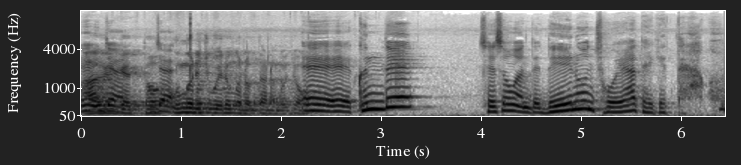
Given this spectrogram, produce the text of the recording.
예, 아, 이제- 그러니까 더 이제- 응어리지고 이런 건 없다는 거죠? 예, 예. 근데 죄송한데 내는 줘야 되겠더라고.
